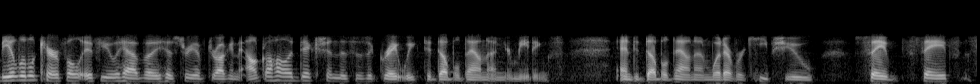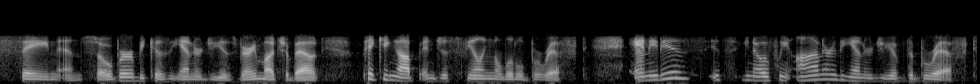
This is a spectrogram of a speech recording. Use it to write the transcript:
be a little careful if you have a history of drug and alcohol addiction. This is a great week to double down on your meetings and to double down on whatever keeps you safe, safe, sane, and sober because the energy is very much about picking up and just feeling a little bereft. And it is, it's you know, if we honor the energy of the bereft,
